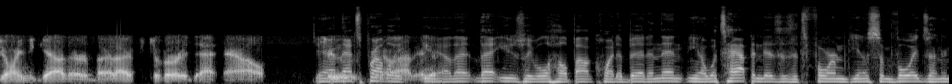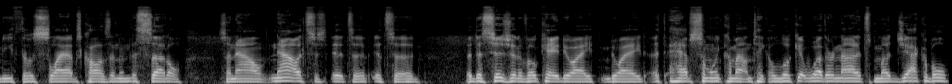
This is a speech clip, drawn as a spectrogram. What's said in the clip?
join together. But I've diverted that now. Yeah, and that's you know, probably in the- yeah that that usually will help out quite a bit. And then you know what's happened is is it's formed you know some voids underneath those slabs, causing them to settle. So now now it's just, it's a it's a a decision of okay, do I do I have someone come out and take a look at whether or not it's mud jackable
